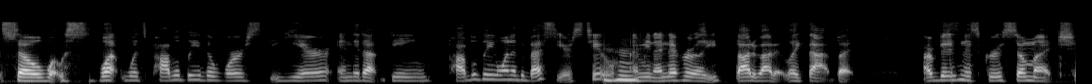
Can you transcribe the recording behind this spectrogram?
so what was what was probably the worst year ended up being probably one of the best years too. Mm-hmm. I mean, I never really thought about it like that, but our business grew so much.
